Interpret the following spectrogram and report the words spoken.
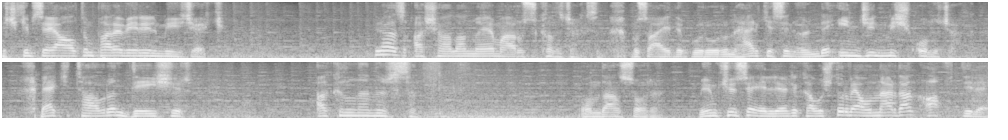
Hiç kimseye altın para verilmeyecek. Biraz aşağılanmaya maruz kalacaksın. Bu sayede gururun herkesin önünde incinmiş olacak. Belki tavrın değişir. Akıllanırsın. Ondan sonra mümkünse ellerini kavuştur ve onlardan af dile.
